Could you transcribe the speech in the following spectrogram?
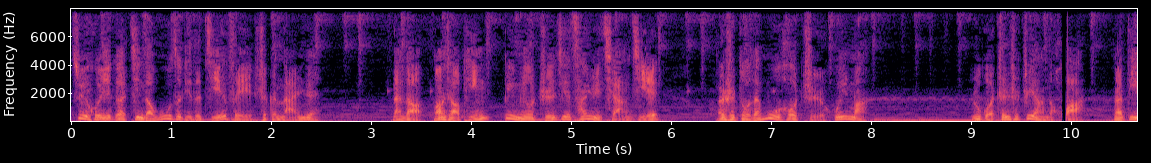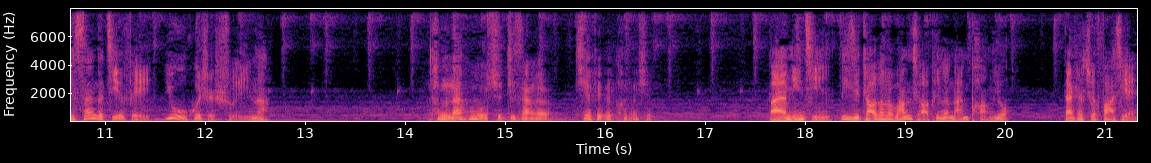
最后一个进到屋子里的劫匪是个男人。难道王小平并没有直接参与抢劫，而是躲在幕后指挥吗？如果真是这样的话，那第三个劫匪又会是谁呢？她的男朋友是第三个劫匪的可能性。办案民警立即找到了王小平的男朋友，但是却发现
